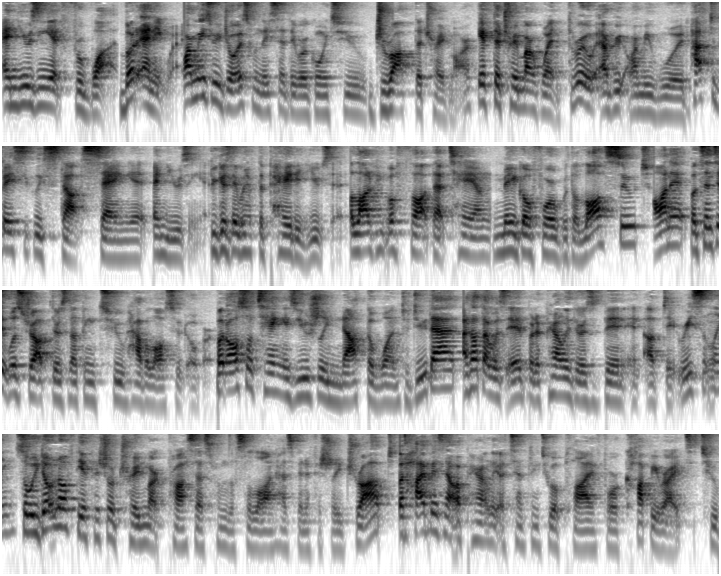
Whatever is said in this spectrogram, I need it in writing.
and using it for what. But anyway, armies rejoiced when they said they were going to drop the trademark. If the trademark went through, every army would have to basically stop saying it and using it because they would have to pay to use it. A lot of people thought that Taehyung may go forward with a lawsuit on it, but since it was dropped, there's nothing to have a lawsuit over. But also Taehyung is usually not the one to do that. I thought that was it, but apparently there's been an update recently. So we don't know if the official trademark process from the salon has been officially dropped, but Hybe is now apparently attempting to apply for copyrights to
